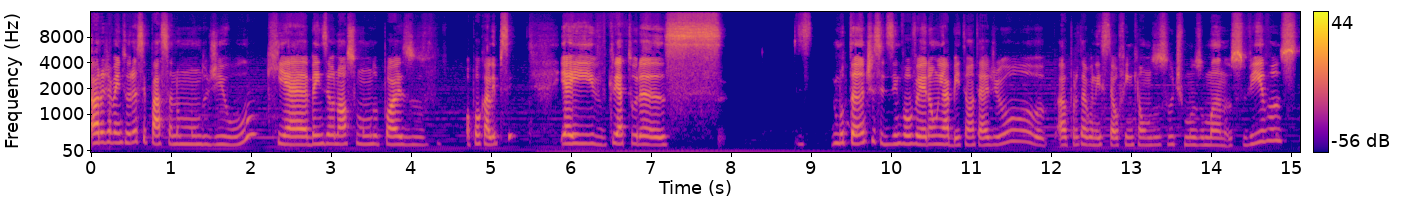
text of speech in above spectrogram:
A Hora de Aventura se passa no mundo de U, que é bem dizer o nosso mundo pós-apocalipse. E aí, criaturas mutantes se desenvolveram e habitam a Terra de U. A protagonista é o Finn, que é um dos últimos humanos vivos.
